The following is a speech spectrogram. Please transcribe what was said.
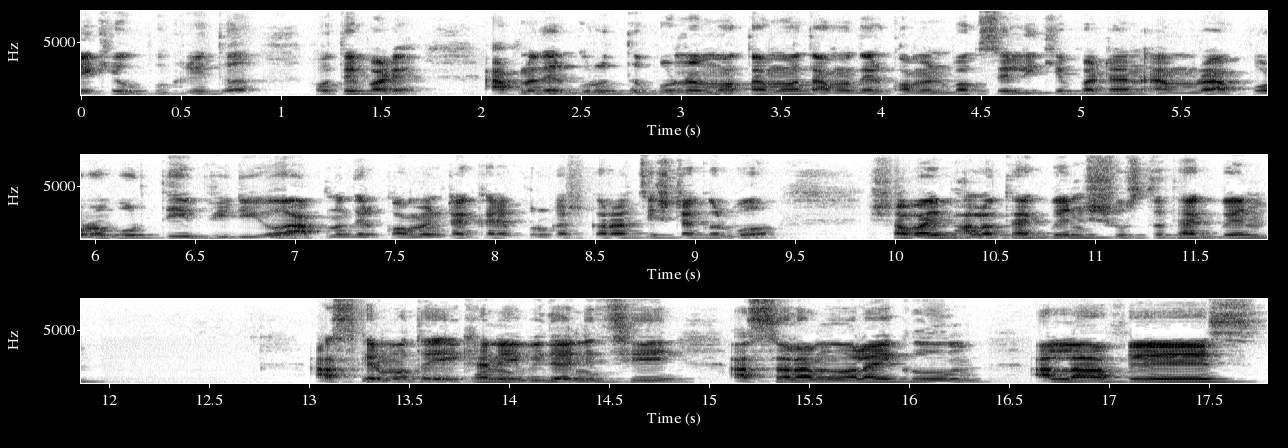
দেখে উপকৃত হতে পারে। আপনাদের গুরুত্বপূর্ণ মতামত আমাদের কমেন্ট বক্সে লিখে পাঠান। আমরা পরবর্তী ভিডিও আপনাদের কমেন্ট আকারে প্রকাশ করার চেষ্টা করব। সবাই ভালো থাকবেন, সুস্থ থাকবেন। আজকের মতো এখানেই বিদায় নিচ্ছি। আসসালামু আলাইকুম। আল্লাহ হাফেজ।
